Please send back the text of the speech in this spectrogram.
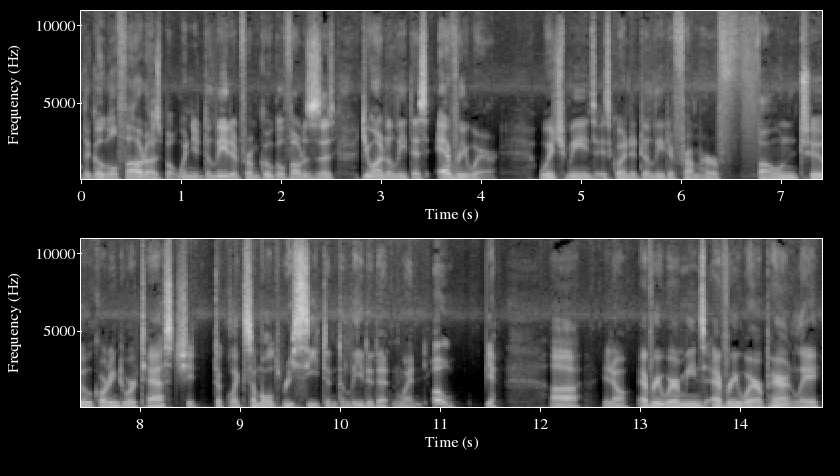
the Google Photos, but when you delete it from Google Photos, it says, do you want to delete this everywhere? Which means it's going to delete it from her phone too, according to her test. She took like some old receipt and deleted it and went, oh, yeah. Uh, you know, everywhere means everywhere, apparently.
